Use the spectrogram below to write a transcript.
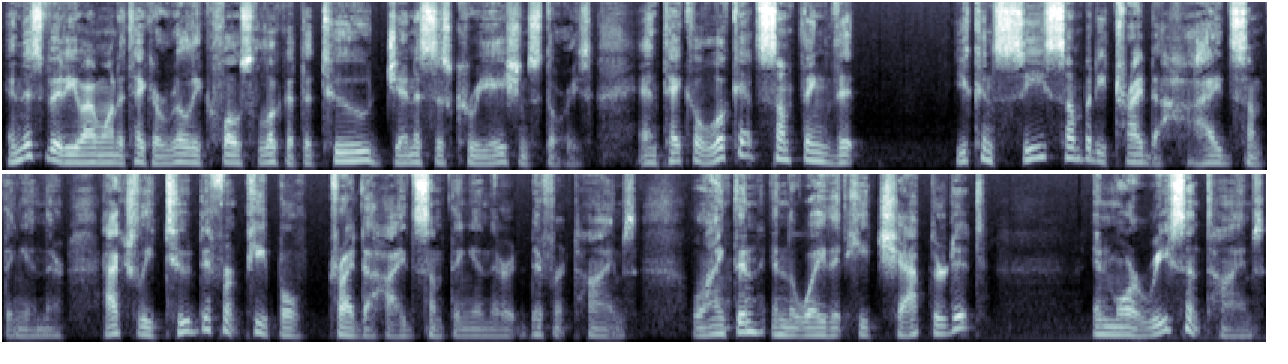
In this video, I want to take a really close look at the two Genesis creation stories and take a look at something that you can see somebody tried to hide something in there. Actually, two different people tried to hide something in there at different times. Langton, in the way that he chaptered it in more recent times,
